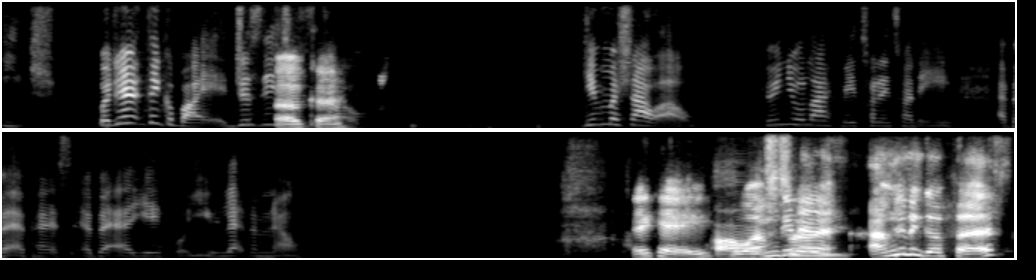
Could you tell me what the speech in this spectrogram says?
each, but don't think about it. Just Okay. go. Give him a shout out. Who in your life made 2020 a better person, a better year for you? Let them know. Okay. I well, I'm gonna say- I'm gonna go first.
